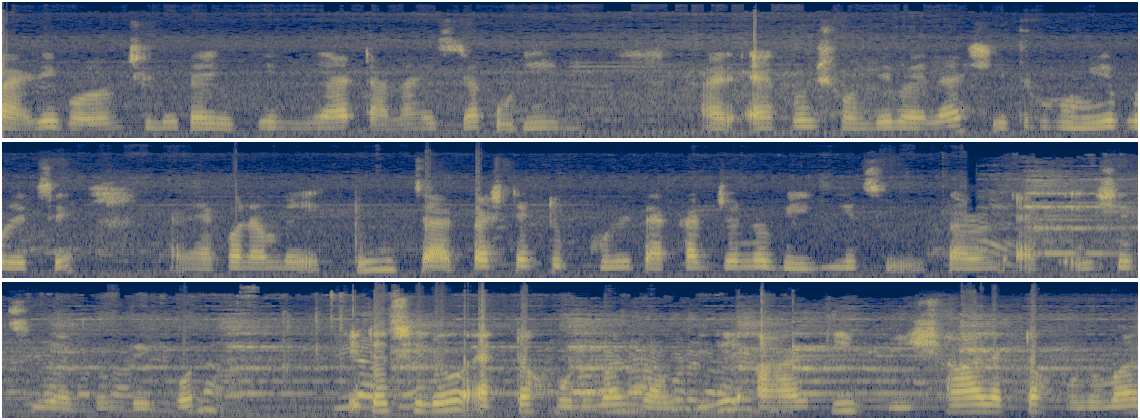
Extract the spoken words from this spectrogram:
বাইরে গরম ছিল, তাই ওকে নিয়ে আর টানা হেঁচড়া করিনি আর এখন সন্ধেবেলা, সে তো ঘুমিয়ে পড়েছে। আর এখন আমরা একটু চারপাশটা একটু ঘুরে দেখার জন্য বেরিয়েছি, কারণ এসেছি একদম দেখব না। এটা ছিল একটা হনুমান মন্দির, আর কি বিশাল একটা হনুমান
